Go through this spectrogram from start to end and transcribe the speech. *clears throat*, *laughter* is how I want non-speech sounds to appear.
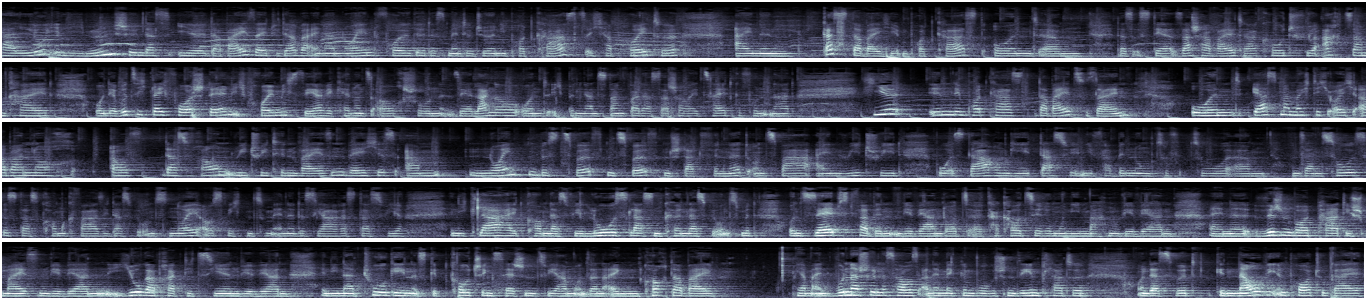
Hallo ihr Lieben, schön, dass ihr dabei seid wieder bei einer neuen Folge des Mental Journey Podcasts. Ich habe heute einen Gast dabei hier im Podcast und ähm, das ist der Sascha Walter, Coach für Achtsamkeit und er wird sich gleich vorstellen. Ich freue mich sehr, wir kennen uns auch schon sehr lange und ich bin ganz dankbar, dass Sascha heute Zeit gefunden hat, hier in dem Podcast dabei zu sein. Und erstmal möchte ich euch aber noch auf das Frauenretreat hinweisen, welches am 9. bis 12.12. .12. stattfindet. Und zwar ein Retreat, wo es darum geht, dass wir in die Verbindung zu, zu ähm, unseren Soul Sisters kommen, quasi, dass wir uns neu ausrichten zum Ende des Jahres, dass wir in die Klarheit kommen, dass wir loslassen können, dass wir uns mit uns selbst verbinden. Wir werden dort äh, Kakaozeremonien machen, wir werden eine Vision Board Party schmeißen, wir werden Yoga praktizieren, wir werden in die Natur gehen. Es gibt Coaching-Sessions, wir haben unseren eigenen Koch dabei. Wir haben ein wunderschönes Haus an der Mecklenburgischen Seenplatte und das wird genau wie in Portugal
